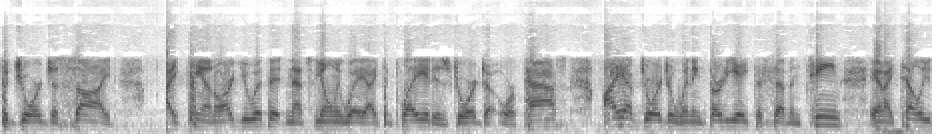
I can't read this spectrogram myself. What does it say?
the Georgia side. I can't argue with it, and that's the only way I can play it is Georgia or pass. I have Georgia winning 38 to 17, and I tell you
